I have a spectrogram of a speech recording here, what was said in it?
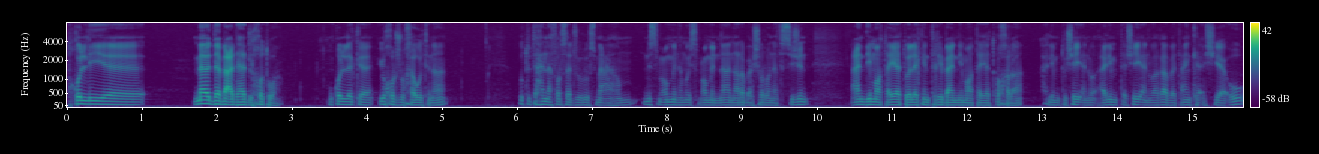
تقول لي آه، ماذا بعد هذه الخطوة؟ نقول لك يخرجوا خوتنا. وتتاح لنا فرصة الجلوس معهم. نسمع منهم ويسمعوا منا. أنا ربع شهور في السجن. عندي معطيات ولكن تغيب عني معطيات أخرى. علمت شيئا علمت شيئا وغابت عنك أشياء.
